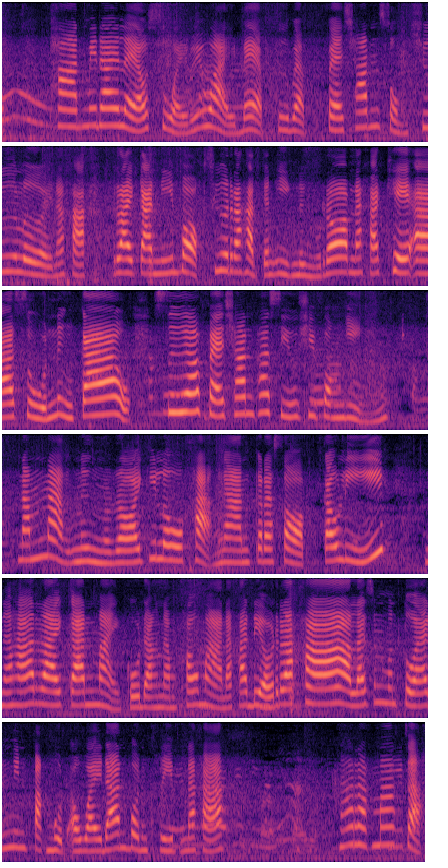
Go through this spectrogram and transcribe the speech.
พลาดไม่ได้แล้วสวยไม่ไหวแบบคือแบบแฟชั่นสมชื่อเลยนะคะ รายการนี้บอกชื่อรหัสกันอีกหนึ่งรอบนะคะ KR 0 1 9เสื้อแฟชั่นผ้าซิวชีฟองหญิง น้ำหนัก 100 กิโลค่ะ งานกระสอบเกาหลีนะคะ รายการใหม่โกดังนำเข้ามานะคะ เดี๋ยวราคาและจำนวนตัวแอดมินปักหมุดเอาไว้ด้านบนคลิปนะคะ น่ารักมากจ้ะ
